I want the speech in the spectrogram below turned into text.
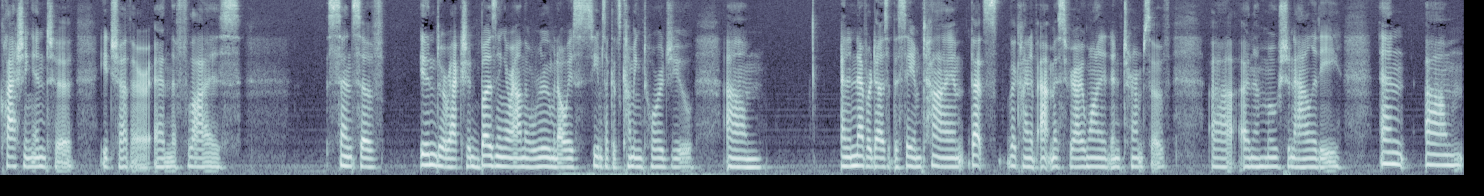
clashing into each other, and the fly's sense of indirection buzzing around the room. It always seems like it's coming towards you. Um, and it never does at the same time. That's the kind of atmosphere I wanted in terms of uh, an emotionality. And um,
